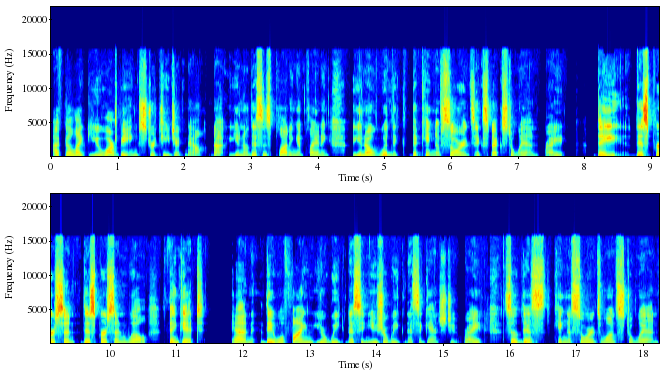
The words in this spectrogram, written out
I feel like you are being strategic now. Not, you know, this is plotting and planning. You know, when the, the King of Swords expects to win, right? They, this person, this person will think it and they will find your weakness and use your weakness against you, right? So this King of Swords wants to win,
